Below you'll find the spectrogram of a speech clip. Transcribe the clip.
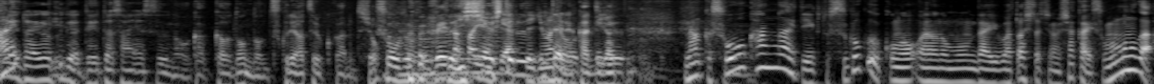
あれ？大学ではデータサイエンスの学科をどんどん作る圧力があるでしょ？そうそうそう。データサイエンスやっていきましょうっていう。なんかそう考えていくとすごくこのあの問題私たちの社会そのものが、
